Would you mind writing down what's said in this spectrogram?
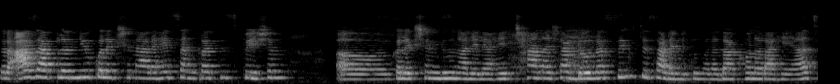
तर आज आपलं न्यू कलेक्शन आलं आहे संक्रांती स्पेशल कलेक्शन घेऊन आलेले आहे. छान अशा डोला सिल्कच्या साड्या मी तुम्हाला दाखवणार आहे आज.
